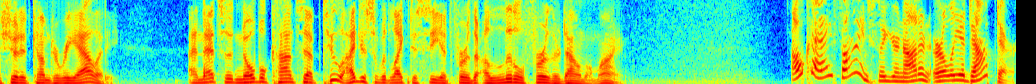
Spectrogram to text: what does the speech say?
should it come to reality." And that's a noble concept too. I just would like to see it further, a little further down the line. Okay, fine. So you're not an early adopter.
